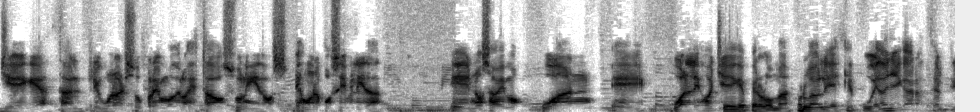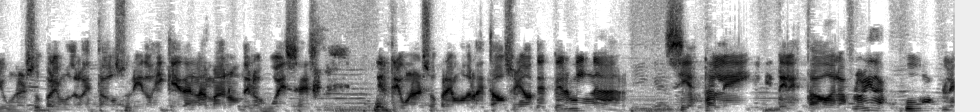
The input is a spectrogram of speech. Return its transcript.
llegue hasta el Tribunal Supremo de los Estados Unidos. Es una posibilidad. no sabemos cuán, cuán lejos llegue, pero lo más probable es que pueda llegar hasta el Tribunal Supremo de los Estados Unidos y queda en la mano de los jueces del Tribunal Supremo de los Estados Unidos determinar si esta ley del Estado de la Florida cumple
